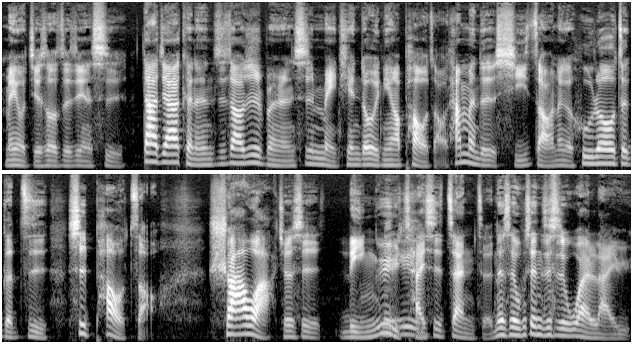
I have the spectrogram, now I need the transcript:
没有接受这件事。大家可能知道，日本人是每天都一定要泡澡，他们的洗澡那个 “huro” 这个字是泡澡。shower 就是淋浴才是站着，那是甚至是外来语，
